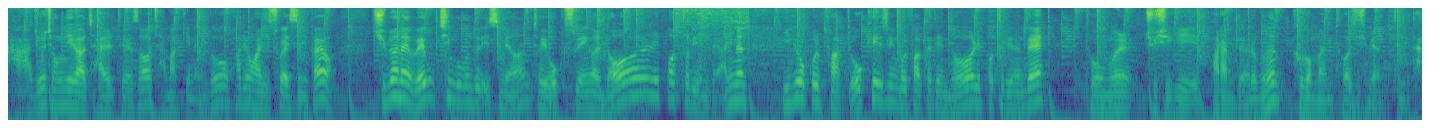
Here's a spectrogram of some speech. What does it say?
아주 정리가 잘 돼서 자막 기능도 활용하실 수가 있으니까요. 주변에 외국 친구분들이 있으면 저희 옥스윙을 널리 퍼뜨리는데 아니면 이비옥 골프학교, OK 스윙 골프 아카데미 널리 퍼뜨리는데 도움을 주시기 바랍니다. 여러분은 그것만 도와주시면 됩니다.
